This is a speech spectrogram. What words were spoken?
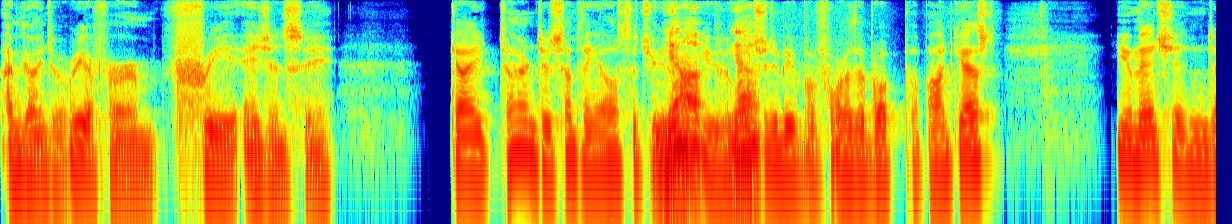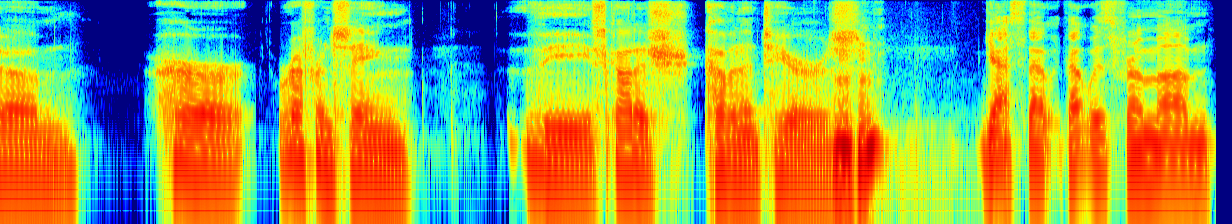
I'm going to reaffirm free agency. Can I turn to something else that you, yeah, you yeah. mentioned to me before the podcast? You mentioned um, her referencing the Scottish Covenanters. Mm-hmm. Yes, that that was from um,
